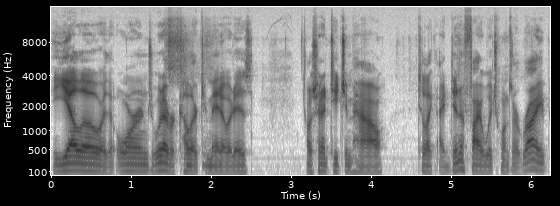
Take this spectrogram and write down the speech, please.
the yellow or the orange, whatever color tomato it is. I was trying to teach him how to like identify which ones are ripe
